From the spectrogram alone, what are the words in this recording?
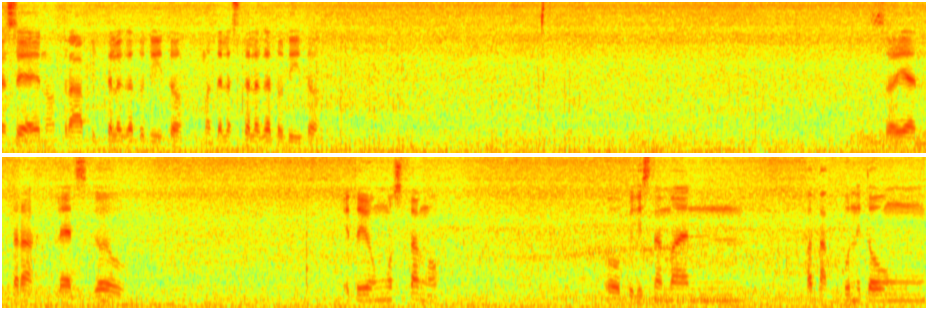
kasi ano traffic talaga to dito. Madalas talaga to dito. So ayan tara. Let's go. Ito yung Mustang oh. Oh bilis naman patakbo nitong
